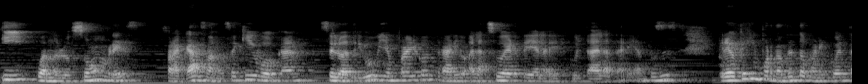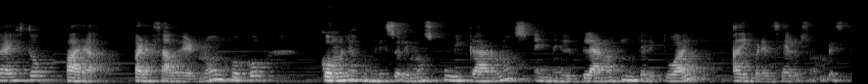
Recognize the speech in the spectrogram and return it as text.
Y cuando los hombres fracasan o se equivocan, se lo atribuyen por el contrario a la suerte y a la dificultad de la tarea. Entonces, creo que es importante tomar en cuenta esto para, para saber ¿no? un poco cómo las mujeres solemos ubicarnos en el plano intelectual a diferencia de los hombres.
